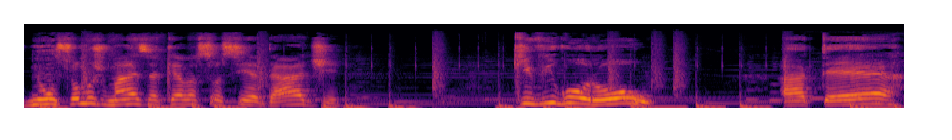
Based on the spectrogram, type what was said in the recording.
não somos mais aquela sociedade que vigorou até,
